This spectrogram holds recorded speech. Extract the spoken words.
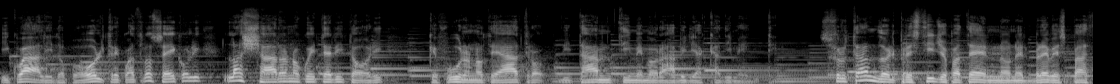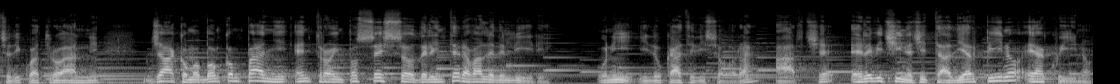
i quali, dopo oltre quattro secoli, lasciarono quei territori che furono teatro di tanti memorabili accadimenti. Sfruttando il prestigio paterno nel breve spazio di quattro anni, Giacomo Boncompagni entrò in possesso dell'intera valle dell'Iri unì i ducati di Sora, Arce e le vicine città di Arpino e Aquino,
